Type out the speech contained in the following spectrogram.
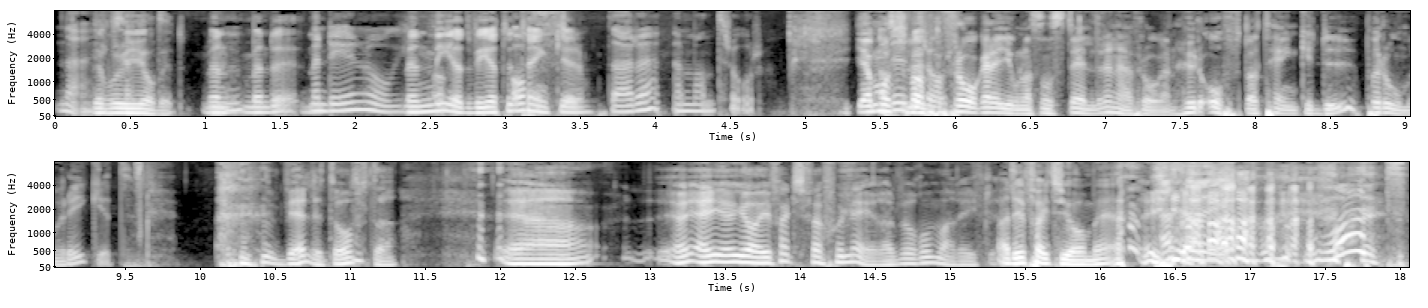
Nej, Det vore ju jobbigt. Men, Mm. men, det, Men det är nog men medvetet Ofta. tänker... oftare än man tror. Jag måste bara fråga dig Jonas som ställde den här frågan. Hur ofta tänker du på romarriket? Väldigt ofta. Eh, jag, jag, jag är faktiskt fascinerad över romarriket. Ja, det är faktiskt jag med. Alltså, what?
